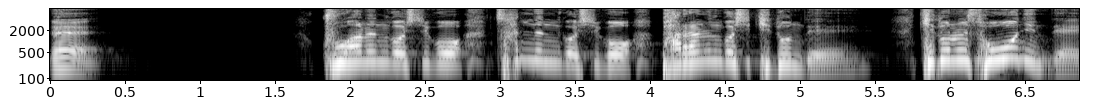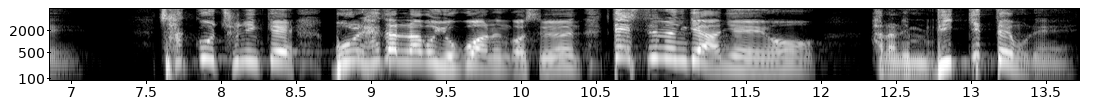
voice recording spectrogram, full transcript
예. 구하는 것이고 찾는 것이고 바라는 것이 기도인데 기도는 소원인데 자꾸 주님께 뭘 해달라고 요구하는 것은 떼쓰는 게 아니에요. 하나님을 믿기 때문에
